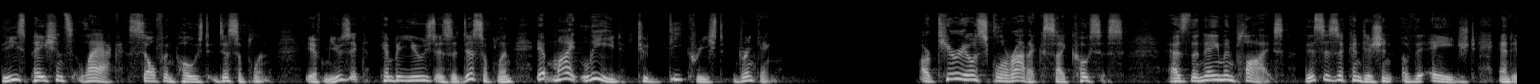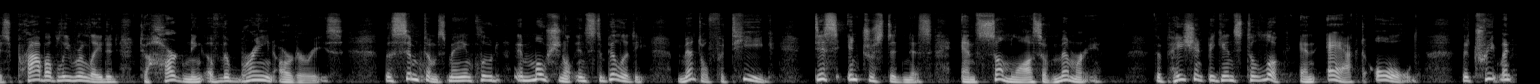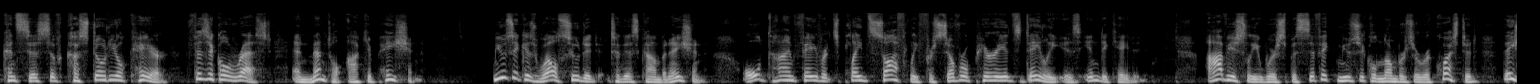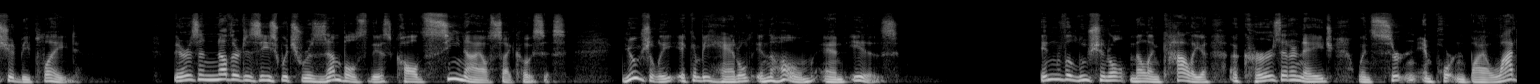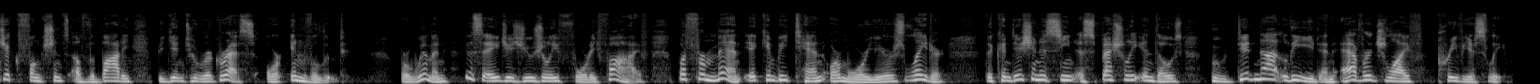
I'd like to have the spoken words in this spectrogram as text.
These patients lack self imposed discipline. If music can be used as a discipline, it might lead to decreased drinking. Arteriosclerotic psychosis as the name implies, this is a condition of the aged and is probably related to hardening of the brain arteries. The symptoms may include emotional instability, mental fatigue, disinterestedness, and some loss of memory. The patient begins to look and act old. The treatment consists of custodial care, physical rest, and mental occupation. Music is well suited to this combination. Old time favorites played softly for several periods daily is indicated. Obviously, where specific musical numbers are requested, they should be played. There is another disease which resembles this called senile psychosis. Usually, it can be handled in the home and is. Involutional melancholia occurs at an age when certain important biologic functions of the body begin to regress or involute. For women, this age is usually 45, but for men, it can be 10 or more years later. The condition is seen especially in those who did not lead an average life previously.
